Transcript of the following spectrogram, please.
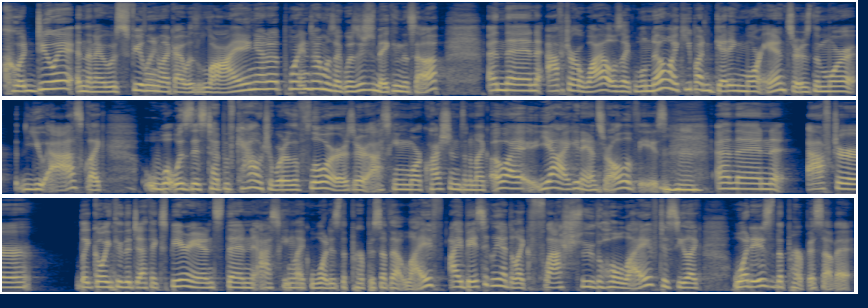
could do it. And then I was feeling like I was lying at a point in time. I was like, was I just making this up? And then after a while, I was like, well, no, I keep on getting more answers. The more you ask, like, what was this type of couch or what are the floors or asking more questions. And I'm like, oh, I, yeah, I can answer all of these. Mm-hmm. And then after like going through the death experience, then asking like, what is the purpose of that life? I basically had to like flash through the whole life to see like, what is the purpose of it?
